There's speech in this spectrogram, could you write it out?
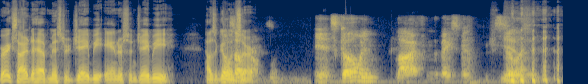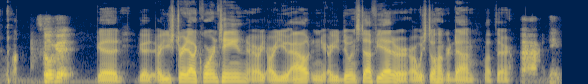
very excited to have Mr. JB Anderson. JB, how's it going, up, sir? It's going live from the basement. Still in, it's going good. Good, good. Are you straight out of quarantine? Are, are you out and are you doing stuff yet, or are we still hunkered down up there? I think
